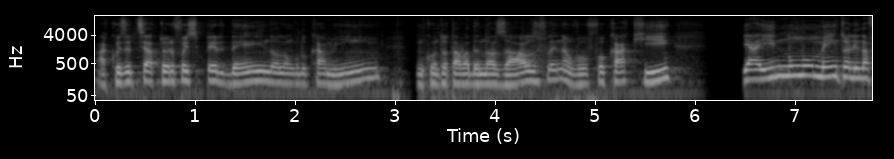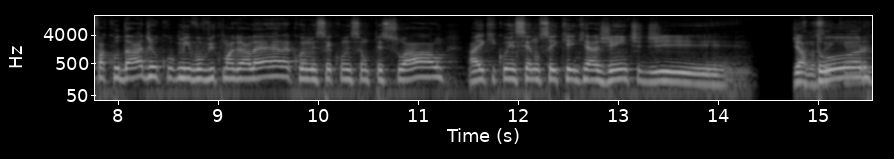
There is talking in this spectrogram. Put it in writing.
A coisa de ser ator foi se perdendo ao longo do caminho, enquanto eu tava dando as aulas. Eu falei, não, vou focar aqui. E aí, num momento ali da faculdade, eu me envolvi com uma galera, comecei a conhecer um pessoal, aí que conhecia não sei quem que é agente de, de ator.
